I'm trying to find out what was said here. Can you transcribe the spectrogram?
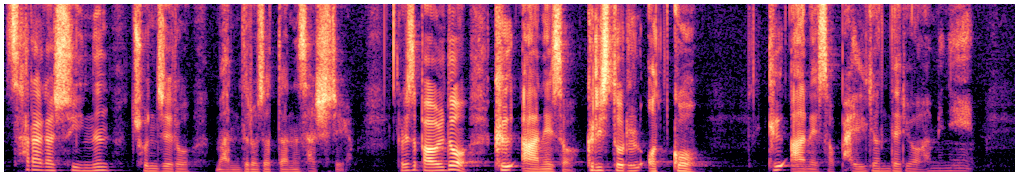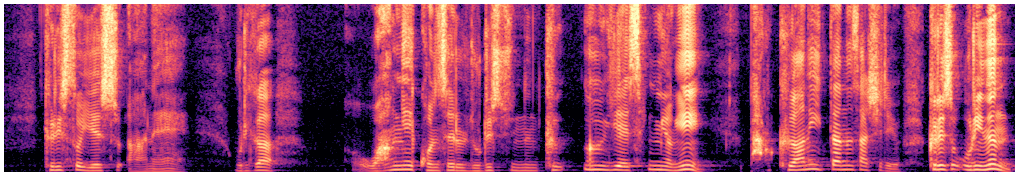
살아갈 수 있는 존재로 만들어졌다는 사실이에요. 그래서 바울도 그 안에서 그리스도를 얻고 그 안에서 발견되려 함이니 그리스도 예수 안에 우리가 왕의 권세를 누릴 수 있는 그 의의 생명이 바로 그 안에 있다는 사실이에요. 그래서 우리는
